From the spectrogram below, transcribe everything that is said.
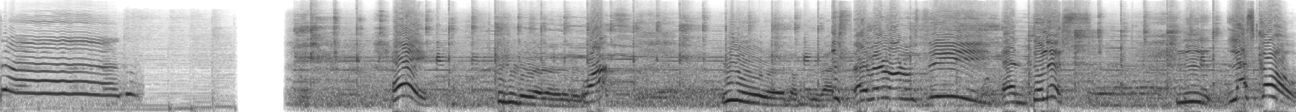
Dad. Hey! What? It's everyone to see. and do this. L- Let's go.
